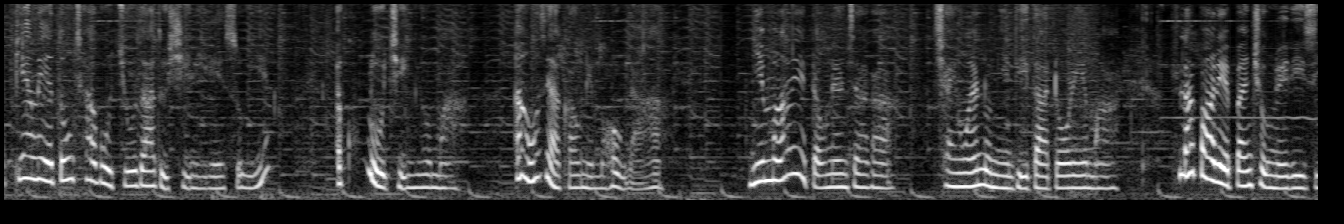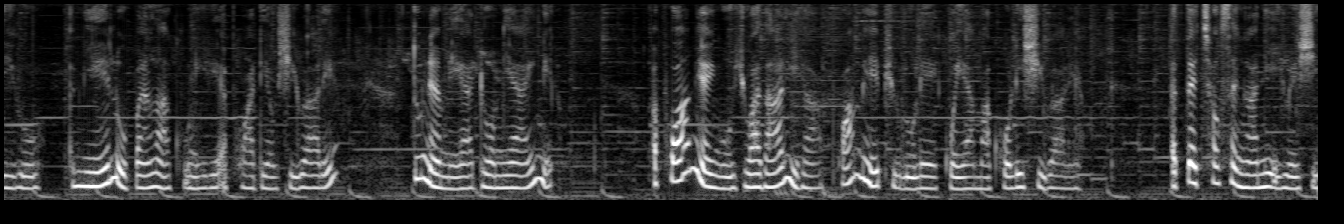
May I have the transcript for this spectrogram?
အပြန်လေအသုံးချဖို့ကြိုးစားသူရှိနေတယ်ဆိုရင်အခုလိုချိန်မျိုးမှာအံ့ဩစရာကောင်းနေမဟုတ်လားမြင်မာတဲ့တောင်တန်းကြားကခြိုင်ဝမ်းလိုမြင်ဒေတာတော်ထဲမှာလှပတဲ့ပန်းချုံတွေဒီစီကိုအမြဲလိုပန်းလာခုနေတဲ့အဖွားတယောက်ရှိပါတယ်သူ့နာမည်ကဒေါ်မြိုင်နဲ့အဖွားမြိုင်ကိုရွာသားတွေကဖွားမဲဖြူလို့လဲကြွယ်ရမှာခေါ်လေးရှိပါတယ် အသက်65နှစ်အရွယ်ရှိ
